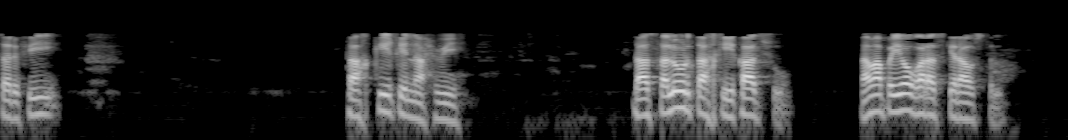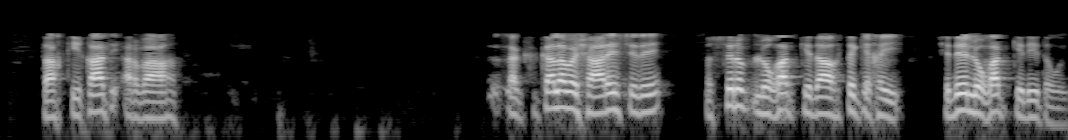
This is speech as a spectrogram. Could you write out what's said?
صرفي تحقیق نحوی دا سلور تحقیقات شو دا ما په یو غرض کې راوستل تحقیقات اربعه لکه کله به شارح چې دی صرف لغت کې دا ټکي خي چې دی لغت کې دی ته وي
